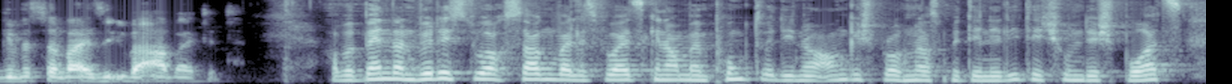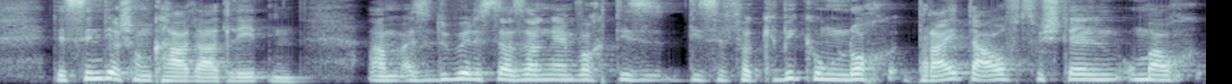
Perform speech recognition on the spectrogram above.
gewisser Weise überarbeitet. Aber Ben, dann würdest du auch sagen, weil das war jetzt genau mein Punkt, den du angesprochen hast mit den Elite-Schulen des Sports, das sind ja schon Kaderathleten. Ähm, also du würdest da sagen, einfach diese, diese Verquickung noch breiter aufzustellen, um auch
